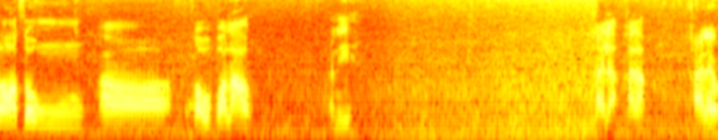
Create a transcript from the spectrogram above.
รอส่งอ่าสปปลาวอันนี้ ขายแล้วขายแล้วขายแล้ว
